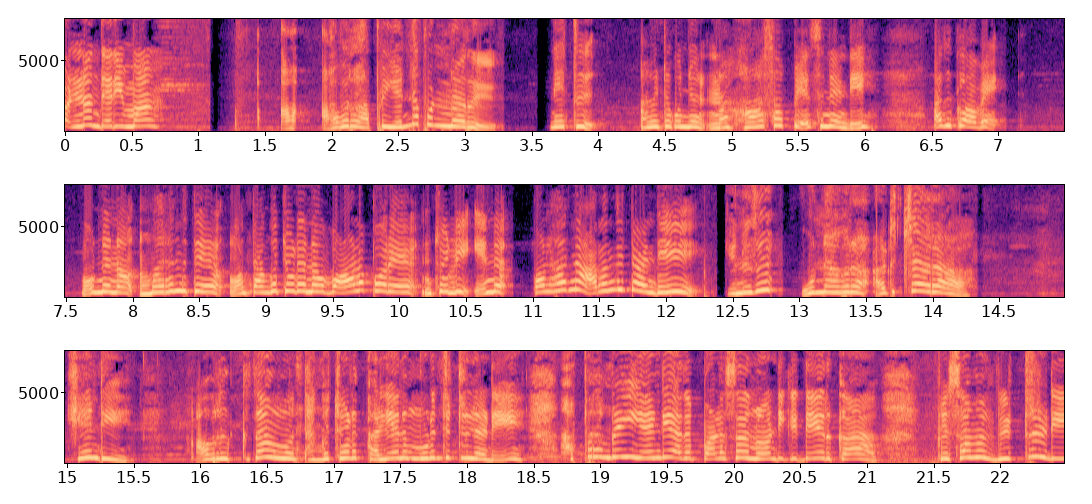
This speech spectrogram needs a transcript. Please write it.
பண்ணான் தெரியுமா? அ- அவர் அப்படி என்ன பண்ணாரு? நேத்து அவன்கிட்ட கொஞ்சம் நான் ஹாஸாக பேசினேன்டி. அதுக்கு அவன் உன்னை நான் மறந்துட்டேன். உன் தங்கச்சியோட நான் வாழ போறேன் சொல்லி என்ன பலகாரனை அறந்துட்டான்டி. என்னது? உன்னை அவரை அடிச்சாரா? ஏண்டி அவருக்கு தான் உன் தங்கச்சியோட கல்யாணம் முடிஞ்சிட்டுலடி அப்புறம் போய் ஏண்டி அதை பழசா நோண்டிக்கிட்டே இருக்கா? பேசாமல் விட்டுருடி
